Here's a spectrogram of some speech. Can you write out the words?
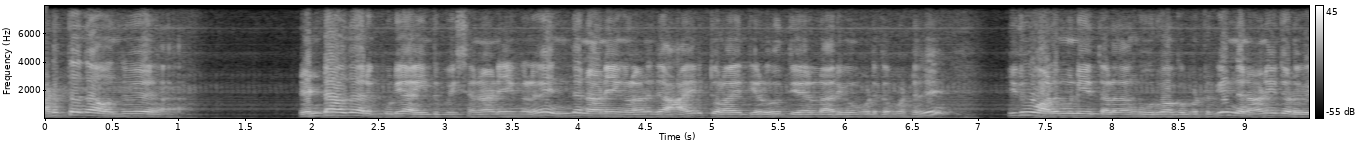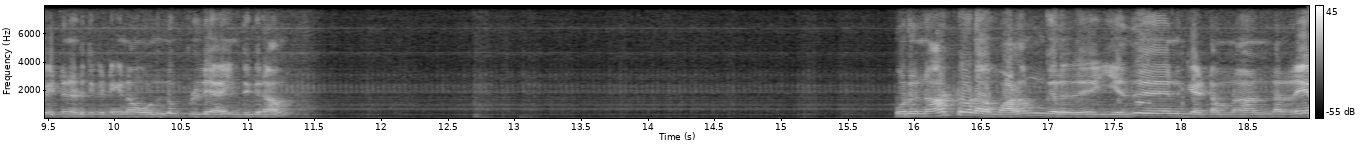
அடுத்ததாக வந்து ரெண்டாவதாக இருக்கக்கூடிய ஐந்து பைசா நாணயங்கள். இந்த நாணயங்களானது ஆயிரத்தி தொள்ளாயிரத்தி எழுபத்தி ஏழில் அறிமுகப்படுத்தப்பட்டது. இதுவும் அலுமினியத்தால் தாங்க உருவாக்கப்பட்டிருக்கு. இந்த நாணயத்தோட வெயிட்னு எடுத்துக்கிட்டிங்கன்னா ஒன்று புள்ளி ஐந்து கிராம். ஒரு நாட்டோட வளம்ங்கிறது எதுன்னு கேட்டோம்னா நிறைய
